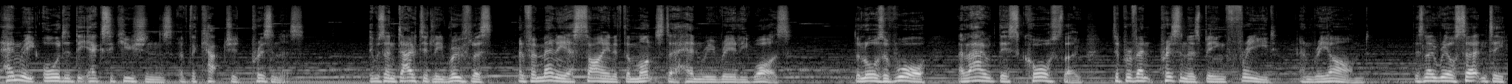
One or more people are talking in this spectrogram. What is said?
Henry ordered the executions of the captured prisoners. It was undoubtedly ruthless, and for many a sign of the monster Henry really was. The laws of war allowed this course, though, to prevent prisoners being freed and rearmed. There's no real certainty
